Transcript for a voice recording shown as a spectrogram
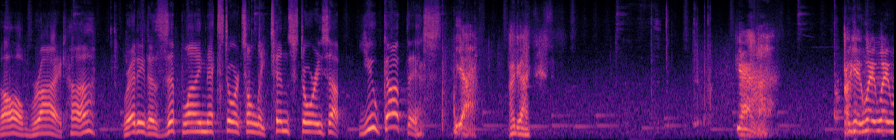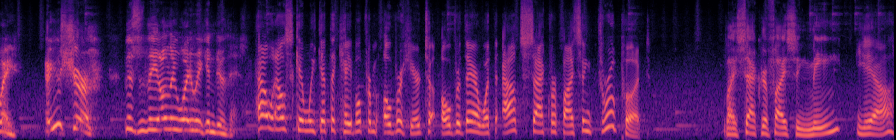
All right, huh? Ready to zip line next door? It's only 10 stories up. You got this. Yeah, I got this. Yeah. Okay, wait, wait, wait. Are you sure this is the only way we can do this? How else can we get the cable from over here to over there without sacrificing throughput? By sacrificing me? Yeah,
